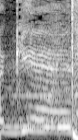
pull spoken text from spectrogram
again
